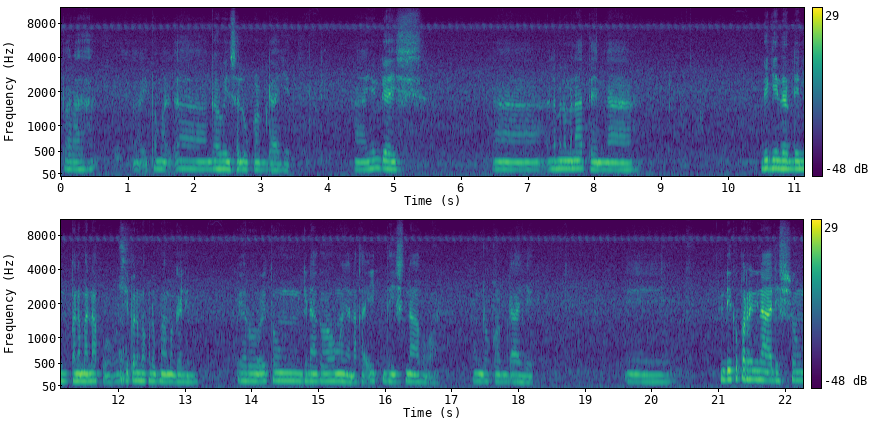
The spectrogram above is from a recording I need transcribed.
para uh, ipama, uh, gawin sa low carb diet. Uh, yun guys. Uh, alam naman natin na beginner din pa naman ako. Hindi pa naman ako nagmamagaling. Pero itong ginagawa ko ngayon, naka 8 days na ako ng low carb diet. Eh, hindi ko pa rin inaalis yung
